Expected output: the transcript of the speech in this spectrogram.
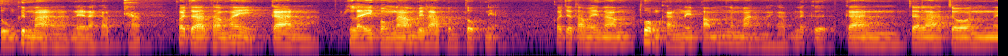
สูงขึ้นมาเนี่ยนะครับครับก็จะทำให้การไหลของน้ำเวลาฝนตกเนี่ยก็จะทำให้น้ำท่วมขังในปั๊มน้ำมันนะครับ และเกิดการจราจรใน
